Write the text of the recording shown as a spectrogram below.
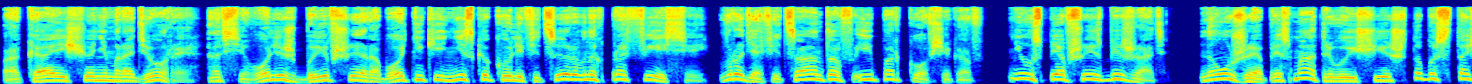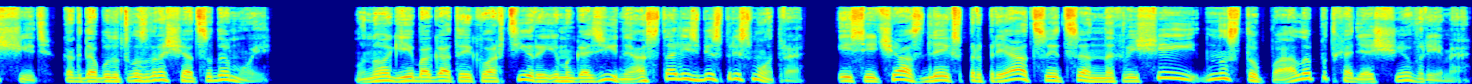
Пока еще не мародеры, а всего лишь бывшие работники низкоквалифицированных профессий, вроде официантов и парковщиков, не успевшие избежать, но уже присматривающие, чтобы стащить, когда будут возвращаться домой. Многие богатые квартиры и магазины остались без присмотра, и сейчас для экспроприации ценных вещей наступало подходящее время.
